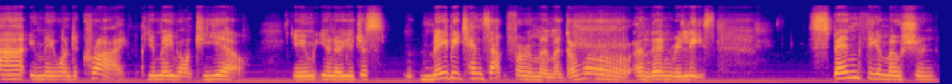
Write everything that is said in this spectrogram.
Uh, you may want to cry. You may want to yell. You, you know, you just maybe tense up for a moment and then release. Spend the emotion,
